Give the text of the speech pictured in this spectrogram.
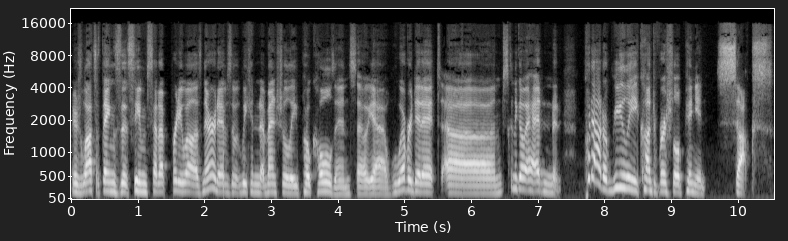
there's lots of things that seem set up pretty well as narratives that we can eventually poke holes in. So yeah, whoever did it, uh, I'm just gonna go ahead and put out a really controversial opinion. Sucks.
